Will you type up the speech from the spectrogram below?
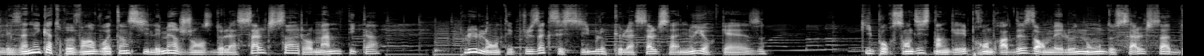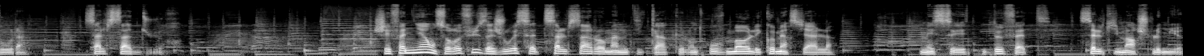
Les années 80 voient ainsi l'émergence de la salsa romantica, plus lente et plus accessible que la salsa new-yorkaise, qui pour s'en distinguer prendra désormais le nom de salsa dura, salsa dure. Chez Fania, on se refuse à jouer cette salsa romantica que l'on trouve molle et commerciale. Mais c'est, de fait, celle qui marche le mieux.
